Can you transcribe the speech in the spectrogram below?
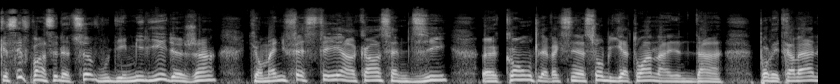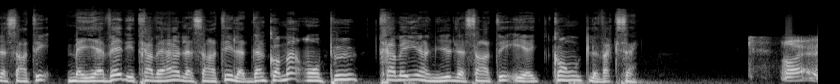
Qu'est-ce que vous pensez de ça, vous, des milliers de gens qui ont manifesté encore samedi euh, contre la vaccination obligatoire dans, pour les travailleurs de la santé, mais il y avait des travailleurs de la santé là-dedans. Comment on peut travailler dans le milieu de la santé et être contre le vaccin? Ouais,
